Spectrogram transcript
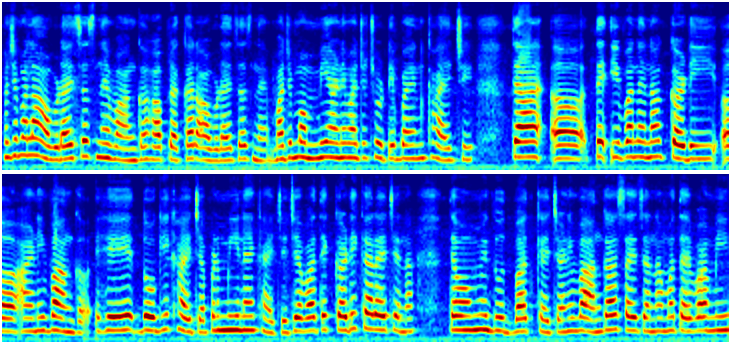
म्हणजे मला आवडायचंच नाही वांगं हा प्रकार आवडायचाच नाही. माझी मम्मी आणि माझी छोटी बहीण खायची. त्या ते इवन आहे ना कढी आणि वांगं हे दोघी खायचे पण मी नाही खायची. जेव्हा ते कढी करायचे ना तेव्हा मी दूध भात खायचे. आणि वांगं असायचं ना मग तेव्हा मी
